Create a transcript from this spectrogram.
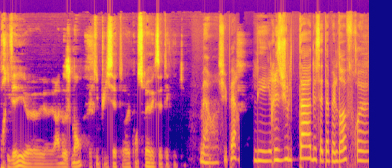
privé, euh, un logement qui puisse être construit avec cette technique. Ben, super les résultats de cet appel d'offres euh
